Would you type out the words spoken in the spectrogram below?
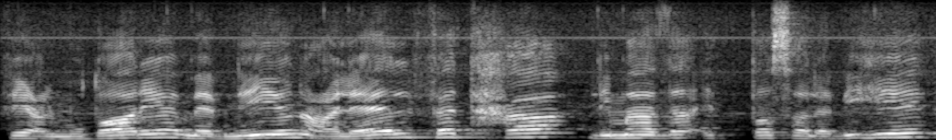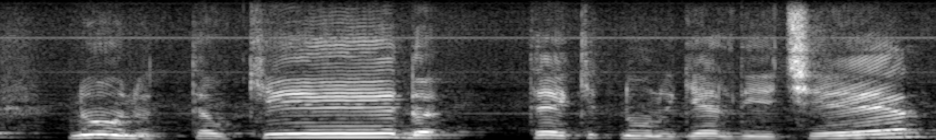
fi'l mudari mebniyun alel fetha limaza ittasala bihi nunut tevkid tekit nunu geldiği için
